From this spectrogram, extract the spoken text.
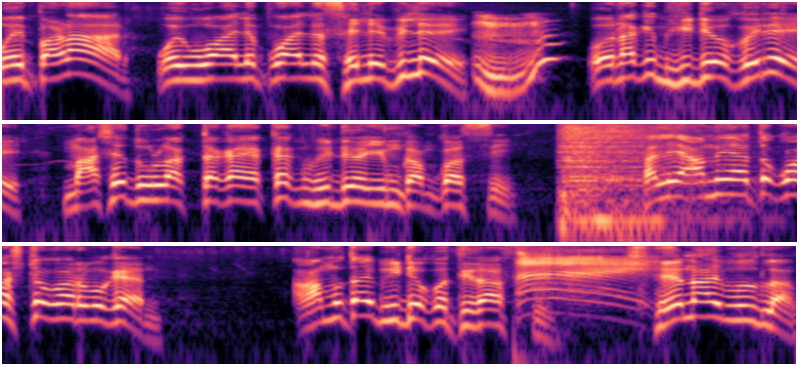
ওই পাড়ার ওই ওয়াইলে পোয়াইলে ছেলে ফিলে ও নাকি ভিডিও করে মাসে দু লাখ টাকা এক এক ভিডিও ইনকাম করছি। তাহলে আমি এত কষ্ট করব কেন? আমি তাই ভিডিও করতে যাচ্ছি। সে নাই বুঝলাম।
